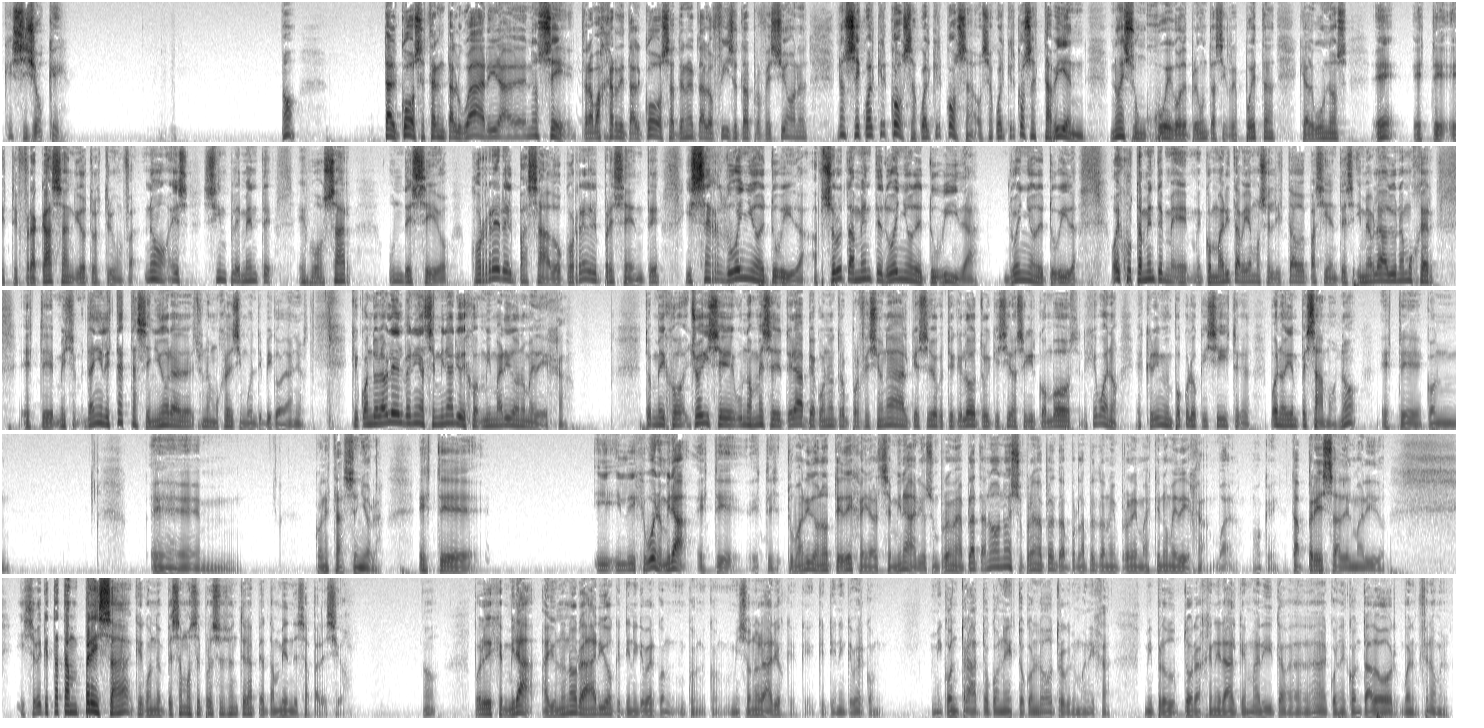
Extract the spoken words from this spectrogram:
¿Qué sé yo qué? ¿No? Tal cosa, estar en tal lugar, ir a, no sé, trabajar de tal cosa, tener tal oficio, tal profesión, no sé, cualquier cosa, cualquier cosa. O sea, cualquier cosa está bien. No es un juego de preguntas y respuestas que algunos eh, este, este, fracasan y otros triunfan. No, es simplemente esbozar un deseo, correr el pasado, correr el presente y ser dueño de tu vida, absolutamente dueño de tu vida, dueño de tu vida. Hoy justamente con Marita veíamos el listado de pacientes y me hablaba de una mujer, este, me dice, Daniel, está esta señora, es una mujer de cincuenta y pico de años, que cuando le hablé, él venía al seminario dijo, mi marido no me deja. Entonces me dijo, yo hice unos meses de terapia con otro profesional, qué sé yo, que estoy que el otro, y quisiera seguir con vos. Le dije, bueno, escribime un poco lo que hiciste. Bueno, y empezamos, ¿no? este, con, eh, con esta señora. Este, y, le dije, bueno, mira, este, este, tu marido no te deja ir al seminario, es un problema de plata. No, no es un problema de plata, por la plata no hay problema, es que no me deja. Bueno, ok, está presa del marido. Y se ve que está tan presa que cuando empezamos el proceso en terapia también desapareció. ¿no? Pues le dije, mira, hay un honorario que tiene que ver con, mis honorarios, que, tienen que ver con mi contrato, con esto, con lo otro, que lo maneja mi productora general, que es Marita, con el contador, bueno, fenómeno.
